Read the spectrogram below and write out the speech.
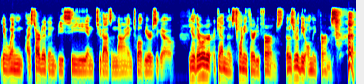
You know, when I started in VC in 2009, 12 years ago, you know, there were, again, those 20, 30 firms. Those were the only firms that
